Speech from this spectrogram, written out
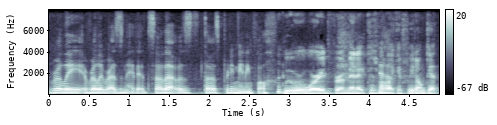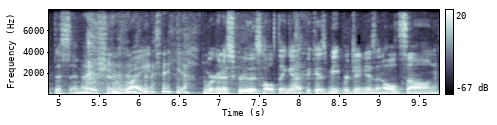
really, it really resonated. So that was that was pretty meaningful. We were worried for a minute because we're like, if we don't get this emotion right, Yeah. we're going to screw this whole thing up because Meet Virginia is an old song.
